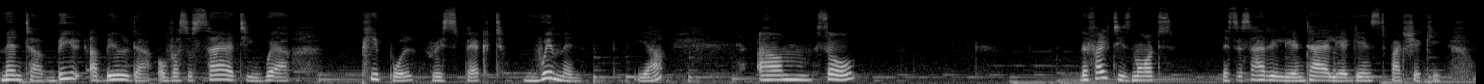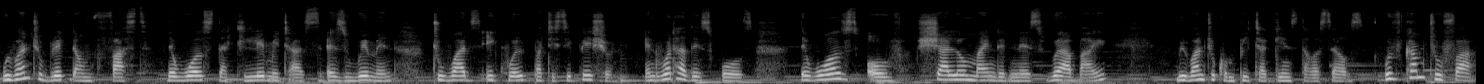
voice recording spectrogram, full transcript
mentor. Be a builder of a society where people respect women yeah? Um so the fight is not necessarily entirely against patriarchy we want to break down first the walls that limit us as women towards equal participation. And what are these walls? The walls of shallow mindedness whereby we want to compete against ourselves. We've come too far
